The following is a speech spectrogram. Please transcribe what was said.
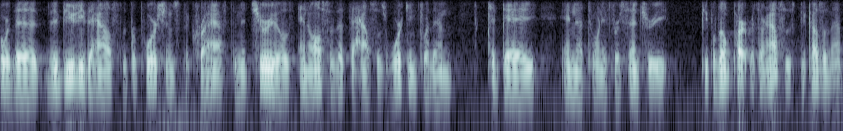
for the the beauty of the house, the proportions, the craft, the materials, and also that the house is working for them today in the 21st century. People don't part with their houses because of that.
